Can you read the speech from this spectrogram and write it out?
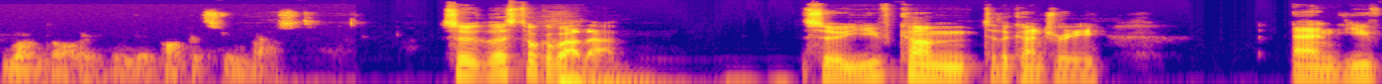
one dollar in their pockets to invest. So let's talk about that. So you've come to the country and you've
